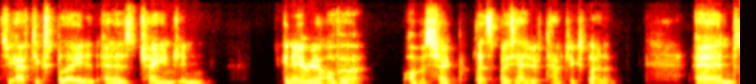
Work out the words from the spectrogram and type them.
So you have to explain it as change in an area of a of a shape. That's basically how you have to explain it. And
